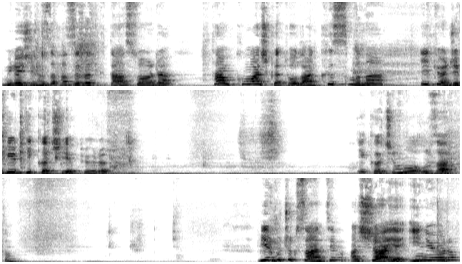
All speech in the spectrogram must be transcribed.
mülajınızı hazırladıktan sonra tam kumaş katı olan kısmına ilk önce bir dik açı yapıyoruz. Dik açımı uzattım. Bir buçuk santim aşağıya iniyorum.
